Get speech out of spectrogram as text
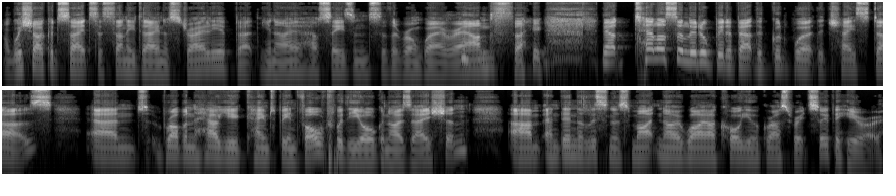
I wish I could say it's a sunny day in Australia, but you know, our seasons are the wrong way around. so, now tell us a little bit about the good work that Chase does, and Robin, how you came to be involved with the organisation, um, and then the listeners might know why I call you a grassroots superhero.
